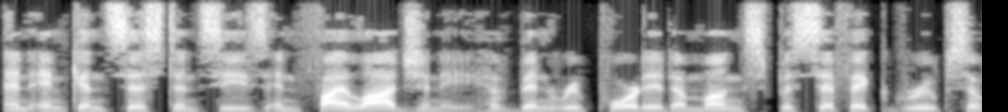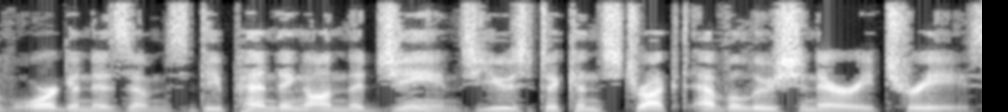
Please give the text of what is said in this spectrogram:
and inconsistencies in phylogeny have been reported among specific groups of organisms depending on the genes used to construct evolutionary trees.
